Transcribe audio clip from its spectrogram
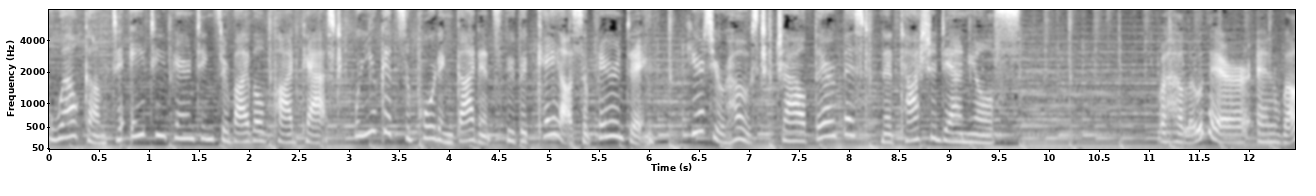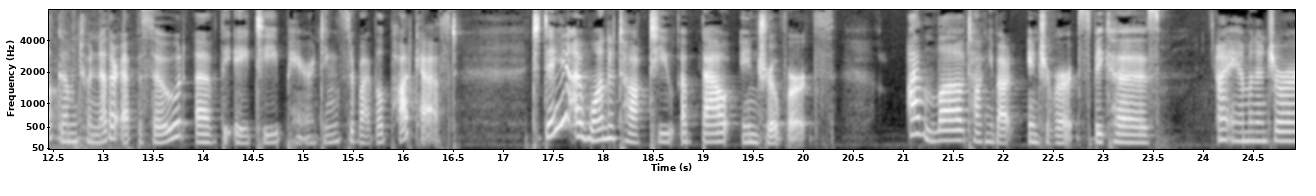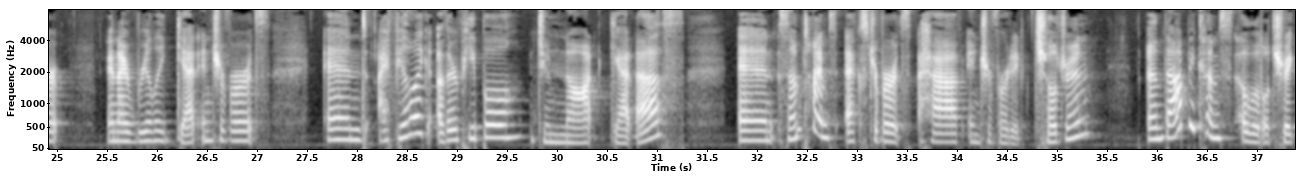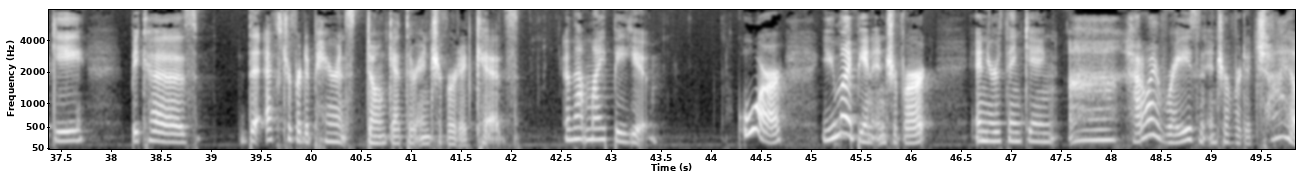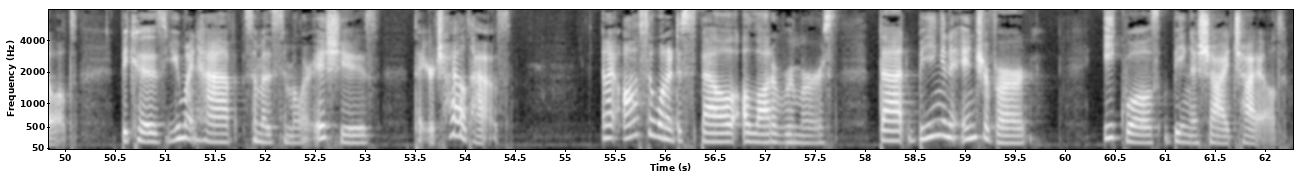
Welcome to AT Parenting Survival Podcast, where you get support and guidance through the chaos of parenting. Here's your host, child therapist Natasha Daniels. Well, hello there, and welcome to another episode of the AT Parenting Survival Podcast. Today, I want to talk to you about introverts. I love talking about introverts because I am an introvert and I really get introverts. And I feel like other people do not get us. And sometimes extroverts have introverted children. And that becomes a little tricky because the extroverted parents don't get their introverted kids. And that might be you. Or you might be an introvert and you're thinking, uh, how do I raise an introverted child? Because you might have some of the similar issues that your child has. And I also want to dispel a lot of rumors that being an introvert equals being a shy child.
